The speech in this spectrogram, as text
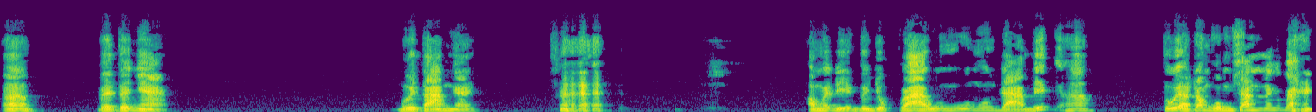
à, về tới nhà. 18 ngày. Ông ấy điện tôi dục ra uống uống uống trà miết ha. Tôi ở trong vùng xanh đó các bạn.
